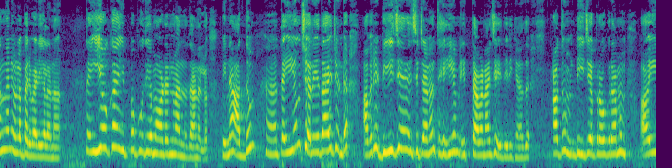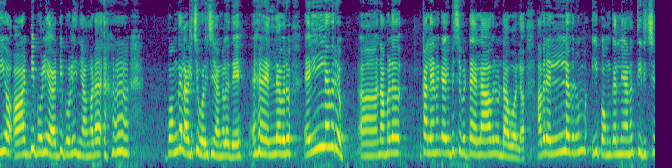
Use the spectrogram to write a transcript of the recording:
അങ്ങനെയുള്ള പരിപാടികളാണ്. തെയ്യമൊക്കെ ഇപ്പോൾ പുതിയ മോഡേൺ വന്നതാണല്ലോ. പിന്നെ അതും തെയ്യം ചെറിയതായിട്ടുണ്ട്. അവർ ഡി ജെ വെച്ചിട്ടാണ് തെയ്യം ഇത്തവണ ചെയ്തിരിക്കുന്നത്. അതും ഡി ജെ പ്രോഗ്രാമും അയ്യോ അടിപൊളി അടിപൊളി ഞങ്ങളുടെ പൊങ്കൽ അടിച്ചു പൊളിച്ച് ഞങ്ങളിതേ എല്ലാവരും എല്ലാവരും നമ്മൾ കല്യാണം കഴിപ്പിച്ച് വിട്ട എല്ലാവരും ഉണ്ടാവുമല്ലോ. അവരെല്ലാവരും ഈ പൊങ്കലിനെയാണ് തിരിച്ച്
